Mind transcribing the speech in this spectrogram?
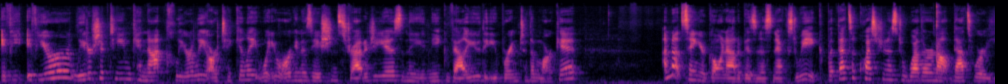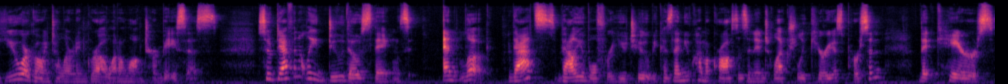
If, you, if your leadership team cannot clearly articulate what your organization's strategy is and the unique value that you bring to the market, I'm not saying you're going out of business next week, but that's a question as to whether or not that's where you are going to learn and grow on a long term basis. So definitely do those things. And look, that's valuable for you too, because then you come across as an intellectually curious person that cares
